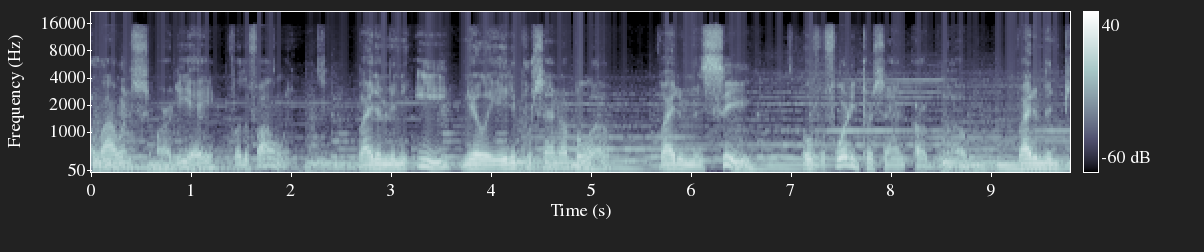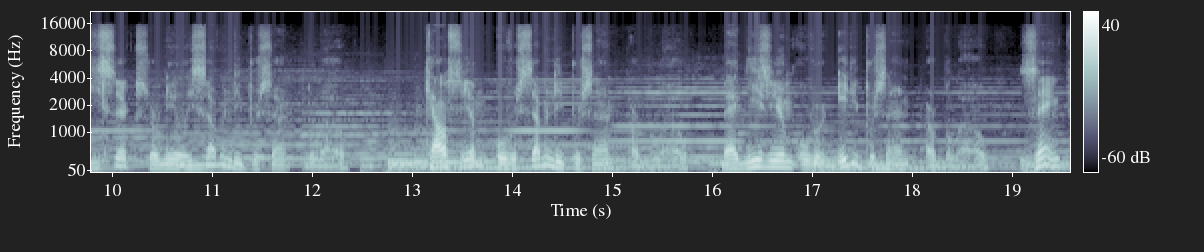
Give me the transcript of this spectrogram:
allowance RDA for the following vitamin E, nearly 80% or below, vitamin C, over 40% or below, vitamin B6 or nearly 70% below, calcium over 70% or below, magnesium over 80% or below, zinc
